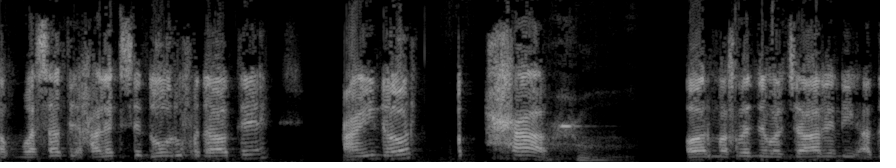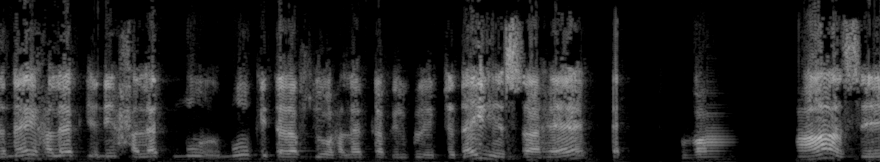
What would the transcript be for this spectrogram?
اب وسط حلق سے دو روف ادا ہوتے ہیں آئین اور ہا اور مخرج نمبر چار یعنی ادن حلق یعنی حلق منہ کی طرف جو حلق کا بالکل ابتدائی حصہ ہے، وہاں سے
